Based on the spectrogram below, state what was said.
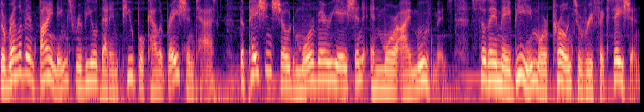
The relevant findings revealed that in pupil calibration tasks, the patients showed more variation and more eye movements, so they may be more prone to refixation.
